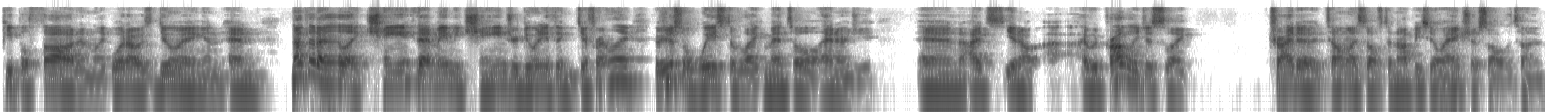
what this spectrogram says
people thought and like what I was doing. And and not that I like change that made me change or do anything differently. It was just a waste of like mental energy. And I'd you know I would probably just like try to tell myself to not be so anxious all the time.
